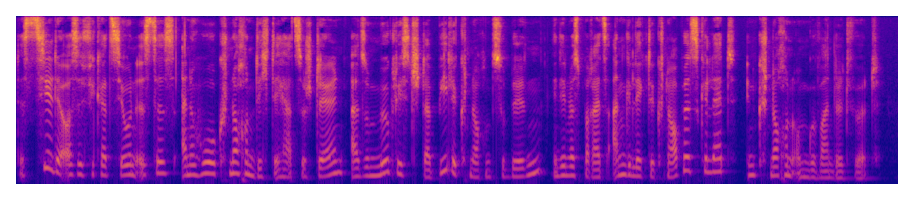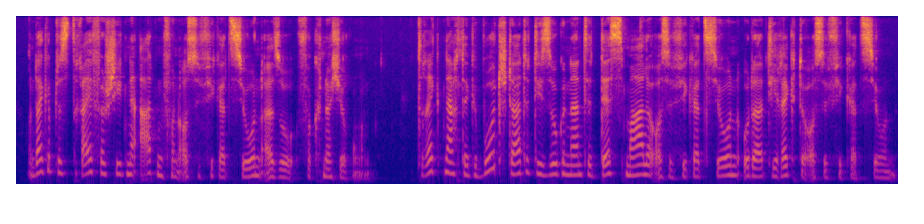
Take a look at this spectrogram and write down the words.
Das Ziel der Ossifikation ist es, eine hohe Knochendichte herzustellen, also möglichst stabile Knochen zu bilden, indem das bereits angelegte Knorpelskelett in Knochen umgewandelt wird. Und da gibt es drei verschiedene Arten von Ossifikation, also Verknöcherungen. Direkt nach der Geburt startet die sogenannte desmale Ossifikation oder direkte Ossifikation.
